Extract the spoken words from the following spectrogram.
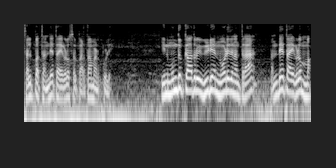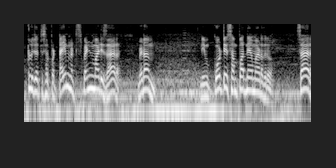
ಸ್ವಲ್ಪ ತಂದೆ ತಾಯಿಗಳು ಸ್ವಲ್ಪ ಅರ್ಥ ಮಾಡ್ಕೊಳ್ಳಿ. ಇನ್ನು ಮುಂದಕ್ಕಾದರೂ ಈ ವಿಡಿಯೋ ನೋಡಿದ ನಂತರ ತಂದೆ ತಾಯಿಗಳು ಮಕ್ಕಳ ಜೊತೆ ಸ್ವಲ್ಪ ಟೈಮ್ನ ಸ್ಪೆಂಡ್ ಮಾಡಿ ಸರ್ ಮೇಡಮ್ ನೀವು ಕೋಟಿ ಸಂಪಾದನೆ ಮಾಡಿದ್ರು. ಸರ್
